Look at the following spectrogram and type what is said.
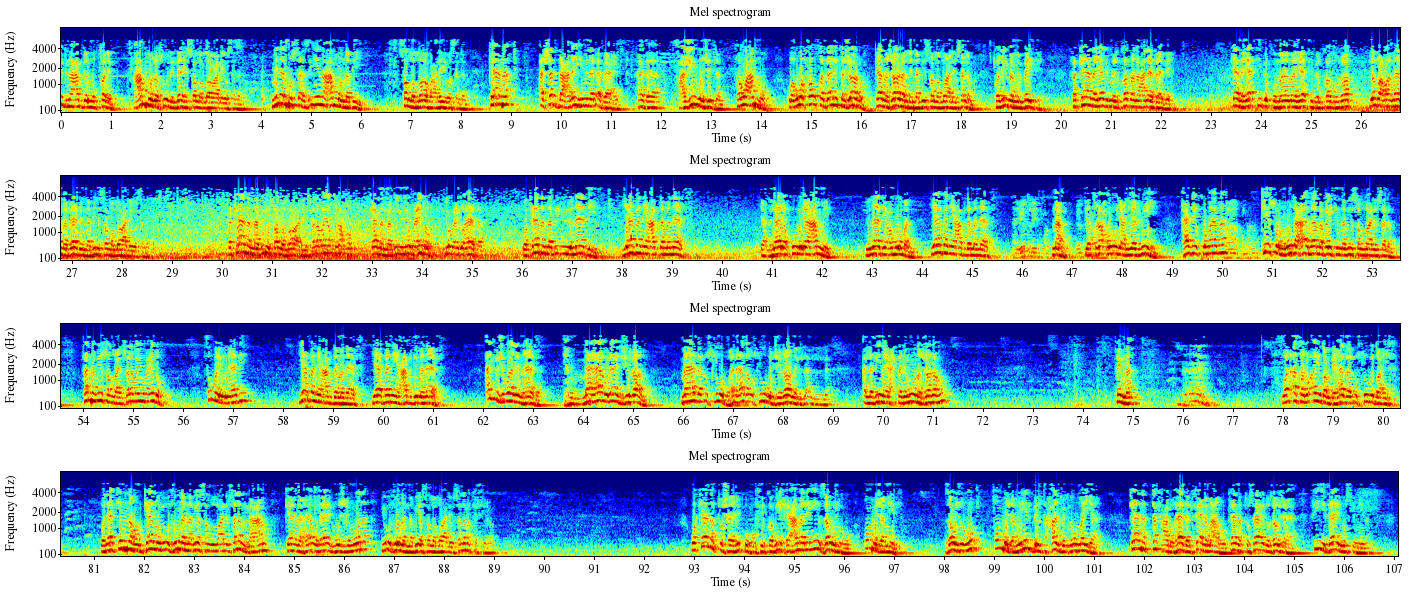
ابن عبد المطلب عم رسول الله صلى الله عليه وسلم. من المستهزئين عم النبي صلى الله عليه وسلم. كان أشد عليه من الأباعد. هذا عجيب جدا. فهو عمه وهو فوق ذلك جاره. كان جارا للنبي صلى الله عليه وسلم قريبا من بيته. فكان يرمي القدر على بابه. كان يأتي بقمامة يأتي بالقاذورات يضع أمام باب النبي صلى الله عليه وسلم. فكان النبي صلى الله عليه وسلم يطرحه. كان النبي يبعده يبعد هذا. وكان النبي ينادي يا بني عبد مناف. يعني لا يقول يا عمي. ينادي عموما يا بني عبد مناف. نعم يطرحه يعني يرميه. هذه قمامة كيس وضع أمام بيت النبي صلى الله عليه وسلم. فالنبي صلى الله عليه وسلم يبعده ثم ينادي يا بني عبد مناف يا بني عبد مناف أي جوار هذا؟ يعني ما هؤلاء الجيران؟ ما هذا الأسلوب؟ هل هذا أسلوب الجيران ال ال الذين يحترمون جارهم فهمنا؟ والأثر أيضا بهذا الأسلوب ضعيف. ولكنهم كانوا يؤذون النبي صلى الله عليه وسلم. نعم كان هؤلاء المجرمون يؤذون النبي صلى الله عليه وسلم كثيرا. وكانت تشاركه في قبيح عمله زوجه أم جميل. زوجه أم جميل بنت حرب بن أمية. كانت تفعل هذا الفعل معه. كانت تساعد زوجها في إيذاء المسلمين.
